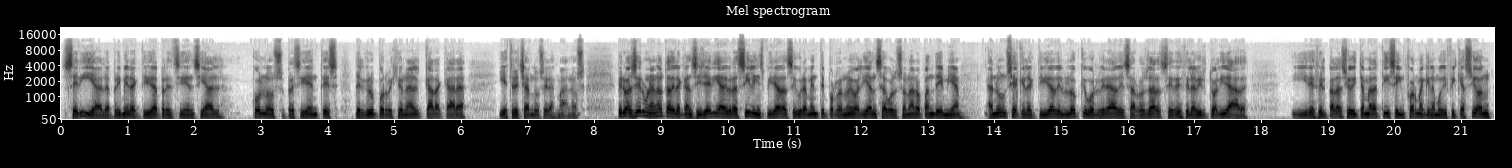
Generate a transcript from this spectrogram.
sería la primera actividad presidencial con los presidentes del grupo regional cara a cara y estrechándose las manos. Pero ayer una nota de la Cancillería de Brasil, inspirada seguramente por la nueva alianza Bolsonaro-Pandemia, anuncia que la actividad del bloque volverá a desarrollarse desde la virtualidad y desde el Palacio de Itamaraty se informa que la modificación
